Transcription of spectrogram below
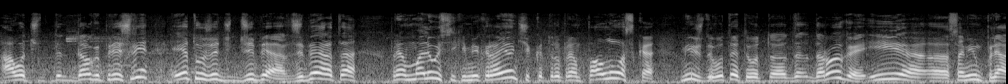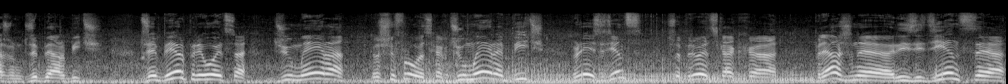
а вот дорогу перешли, это уже GBR. GBR это прям малюсенький микрорайончик, который прям полоска между вот этой вот э, дорогой и э, самим пляжем GBR Beach. GBR переводится Jumeirah, расшифровывается как Jumeirah Beach Residence, что переводится как э, пляжная резиденция.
